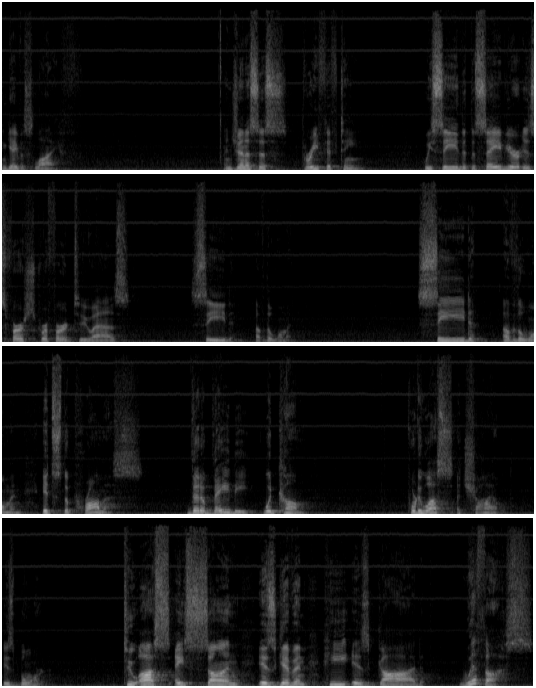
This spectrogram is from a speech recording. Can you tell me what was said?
and gave us life. In Genesis 3:15, we see that the Savior is first referred to as seed of the woman. Seed of the woman. It's the promise that a baby would come. For to us a child is born. To us a son is given. He is God with us.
